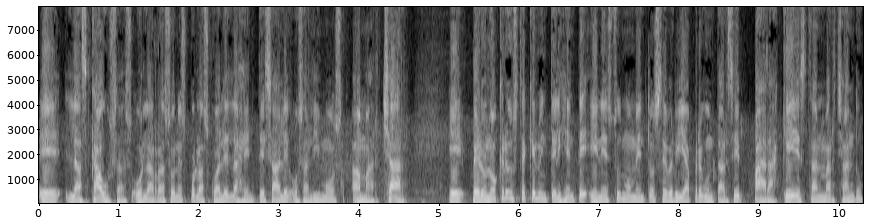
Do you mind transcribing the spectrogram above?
eh, las causas o las razones por las cuales la gente sale o salimos a marchar. Eh, pero ¿no cree usted que lo inteligente en estos momentos debería preguntarse para qué están marchando?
